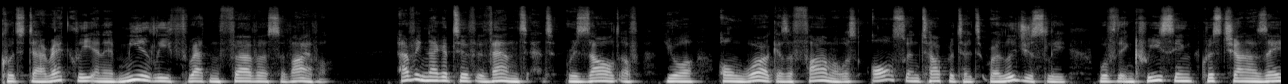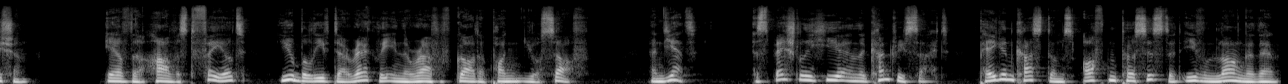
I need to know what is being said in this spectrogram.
could directly and immediately threaten further survival. Every negative event and result of your own work as a farmer was also interpreted religiously with the increasing Christianization if the harvest failed, you believed directly in the wrath of God upon yourself. And yet, especially here in the countryside, pagan customs often persisted even longer than,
